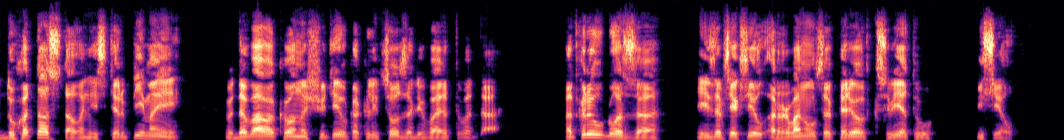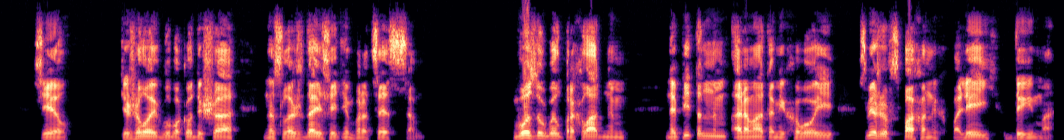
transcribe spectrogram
Духота стала нестерпимой. Вдобавок он ощутил, как лицо заливает вода. Открыл глаза и изо всех сил рванулся вперед к свету и сел. Сел, тяжело и глубоко дыша, наслаждаясь этим процессом. Воздух был прохладным, напитанным ароматами хвои, свежевспаханных полей, дыма.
